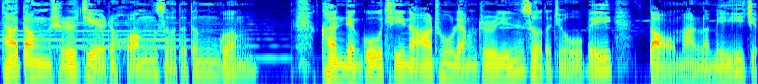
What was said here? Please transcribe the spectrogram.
他当时借着黄色的灯光。看见古七拿出两只银色的酒杯，倒满了米酒，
